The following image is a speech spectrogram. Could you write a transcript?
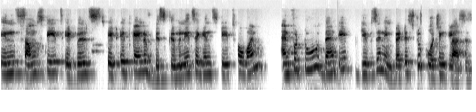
in some states it will it, it kind of discriminates against states for one, and for two, that it gives an impetus to coaching classes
